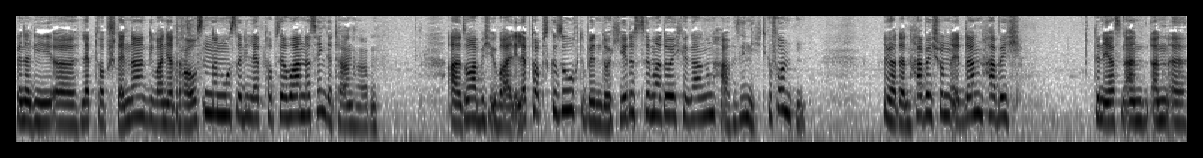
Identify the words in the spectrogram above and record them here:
Wenn er die äh, Laptop-Ständer, die waren ja draußen, dann muss er die Laptops ja woanders hingetan haben. Also habe ich überall die Laptops gesucht, bin durch jedes Zimmer durchgegangen, habe sie nicht gefunden. Ja, dann habe ich schon, dann habe ich den ersten An, An äh,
